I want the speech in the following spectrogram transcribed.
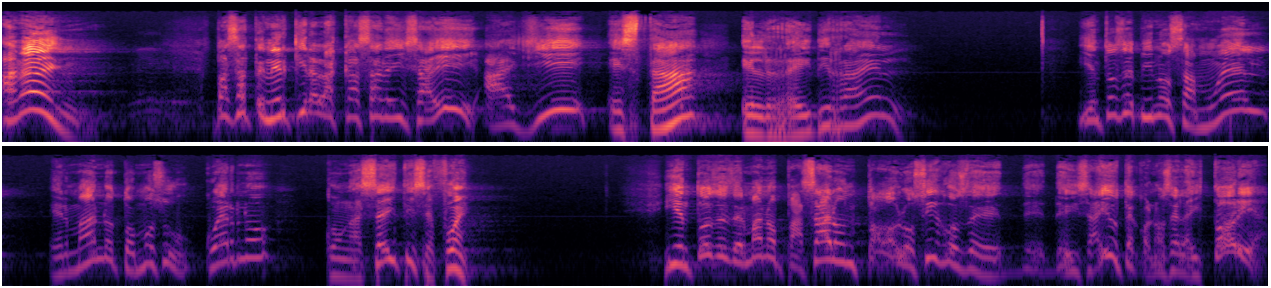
Amén vas a tener que ir a la casa de Isaí. Allí está el rey de Israel. Y entonces vino Samuel, hermano, tomó su cuerno con aceite y se fue. Y entonces, hermano, pasaron todos los hijos de, Isaí. Usted conoce la historia.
